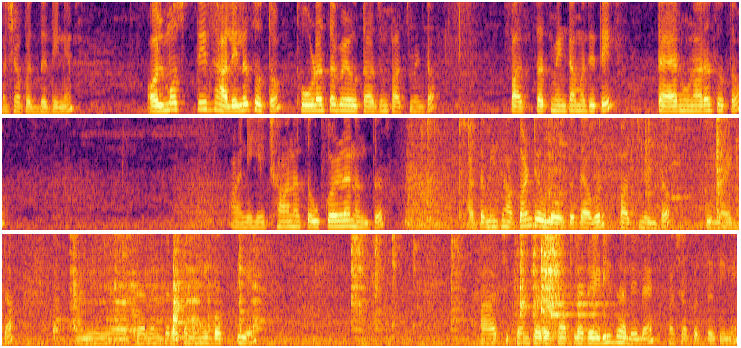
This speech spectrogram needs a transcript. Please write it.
अशा पद्धतीने. ऑलमोस्ट ते झालेलंच होतं. थोडासा वेळ होता अजून पाच मिनटं. पाच सात मिनटामध्ये ते तयार होणारच होतं. आणि हे छान असं उकळल्यानंतर आता मी झाकण ठेवलं होतं त्यावर पाच मिनटं पुन्हा एकदा. आणि त्यानंतर आता मी बघते आहे हा चिकनचा रस्सा आपला रेडी झालेला आहे अशा पद्धतीने.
